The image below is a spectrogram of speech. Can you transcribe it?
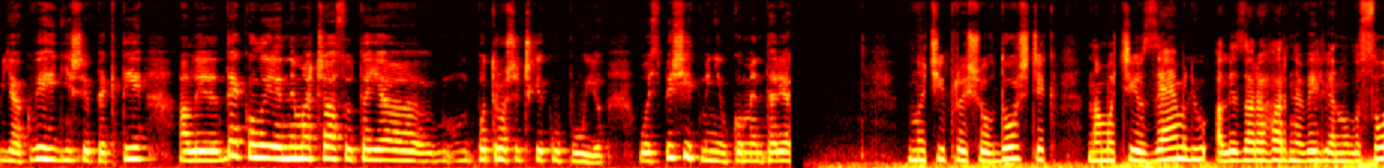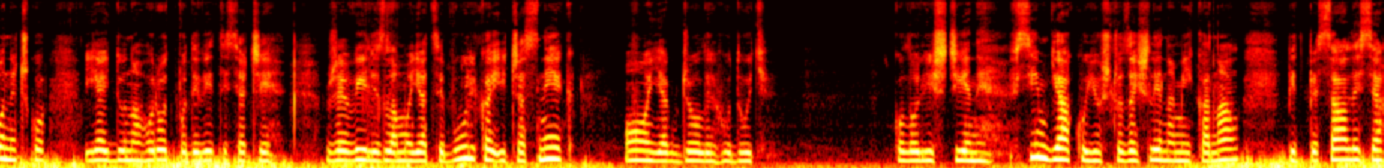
як вигідніше пекти, але деколи нема часу, то я потрошечки купую. Ось пишіть мені в коментарях. Вночі пройшов дощик, намочив землю, але зараз гарне виглянуло сонечко. Я йду на город подивитися, чи вже вилізла моя цибулька і часник. Ой, як бджоли гудуть коло ліщини. Всім дякую, що зайшли на мій канал, підписалися.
